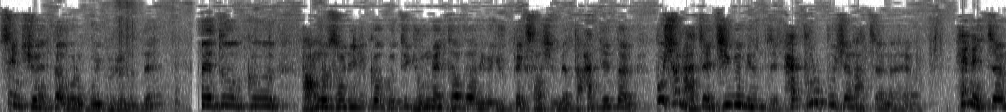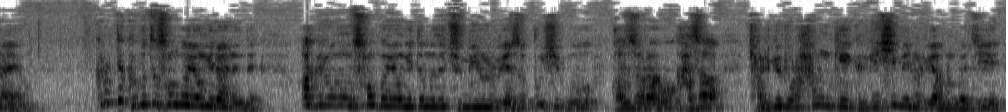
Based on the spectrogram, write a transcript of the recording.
생쇼했다 그러고 그러는데 그래도 그 방어선이니까 그것도 6m도 아니고 640m 안 된다 부셔놨잖아요. 지금 현재 100% 부셔놨잖아요. 해냈잖아요. 때 그것도 선거용이라는데. 아 그러면 선거용이든 주민을 위해서 부시고 건설하고 가사 절규를 하는 게 그게 시민을 위하는 거지.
